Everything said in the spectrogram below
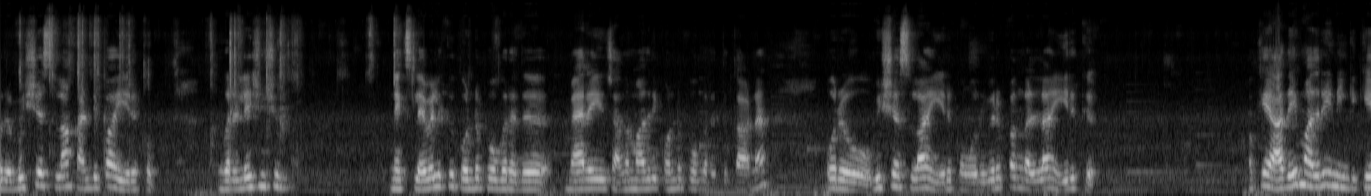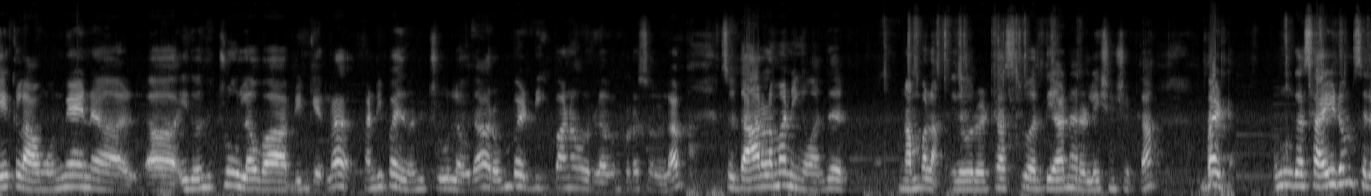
ஒரு விஷஸ்லாம் கண்டிப்பாக இருக்கும். உங்கள் ரிலேஷன்ஷிப் நெக்ஸ்ட் லெவலுக்கு கொண்டு போகிறது மேரேஜ் அந்த மாதிரி கொண்டு போகிறதுக்கான ஒரு விஷஸ்லாம் இருக்கும் ஒரு விருப்பங்கள்லாம் இருக்குது ஓகே அதே மாதிரி நீங்கள் கேட்கலாம் அவங்க உண்மையாக என்ன இது வந்து ட்ரூ லவ்வா அப்படின்னு கேட்கலாம் கண்டிப்பாக இது வந்து ட்ரூ லவ் தான். ரொம்ப டீப்பான ஒரு லவ்னு கூட சொல்லலாம். ஸோ தாராளமாக நீங்கள் வந்து நம்பலாம். இது ஒரு ட்ரஸ்ட் வர்த்தியான ரிலேஷன்ஷிப் தான் பட் உங்கள் சைடும் சில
